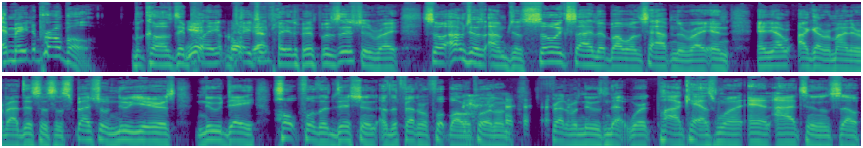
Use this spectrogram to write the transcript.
and made the Pro Bowl because they Yeah, played course, Patriots yeah. played him in position, right? So I'm just I'm just so excited about what's happening, right? And and I, I got to remind everybody this is a special New Year's New Day hopeful edition of the Federal Football Report on Federal News Network, Podcast One, and iTunes. So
